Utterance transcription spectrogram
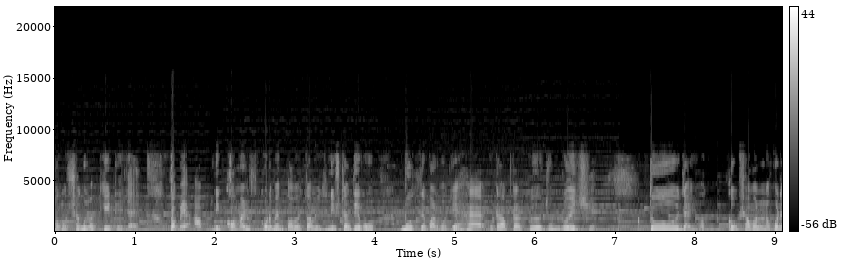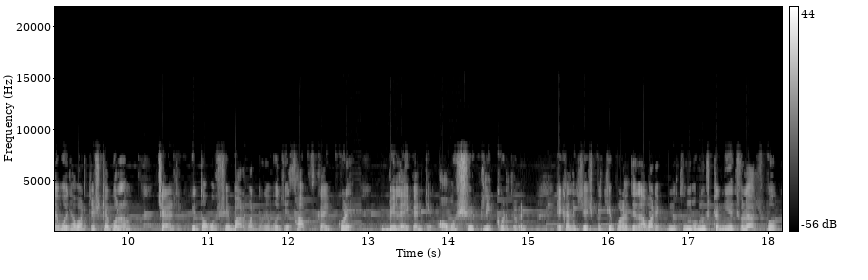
সমস্যাগুলো কেটে যায়। তবে আপনি কমেন্টস করবেন, তবে তো আমি জিনিসটা দেব। বলতে পারব যে হ্যাঁ ওটা আপনার প্রয়োজন রয়েছে। তো যাই হোক, খুব সামান্য করে বোঝাবার চেষ্টা করলাম। চ্যানেলটিকে কিন্তু অবশ্যই বারবার ধরে বলছি সাবস্ক্রাইব করে বেল আইকনটি অবশ্যই ক্লিক করে দেবেন। এখানে শেষ করছি, পরের দিন আবার একটি নতুন অনুষ্ঠান নিয়ে চলে আসব।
